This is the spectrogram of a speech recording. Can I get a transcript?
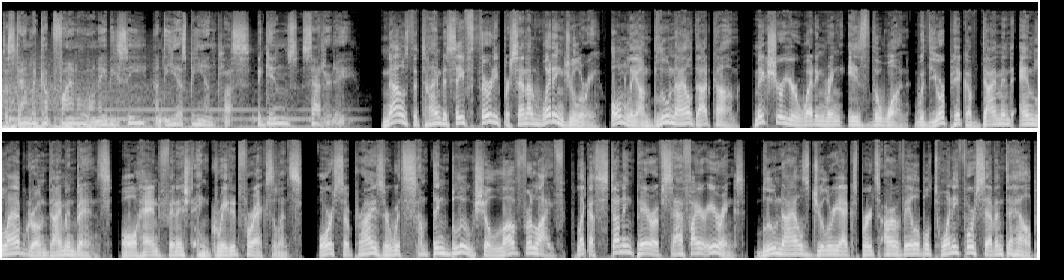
The Stanley Cup Final on ABC and ESPN Plus begins Saturday. Now's the time to save 30% on wedding jewelry, only on BlueNile.com. Make sure your wedding ring is the one with your pick of diamond and lab grown diamond bands, all hand finished and graded for excellence. Or surprise her with something blue she'll love for life, like a stunning pair of sapphire earrings. Blue Nile's jewelry experts are available 24 7 to help,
